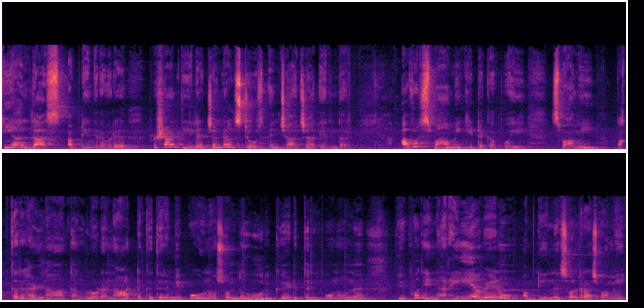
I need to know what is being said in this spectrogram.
கியால் தாஸ் அப்படிங்கிறவர் பிரசாந்தியில் ஜென்ரல் ஸ்டோர்ஸ் இன்சார்ஜாக இருந்தார். அவர் சுவாமி கிட்டக்க போய் சுவாமி பக்தர்கள்லாம் தங்களோட நாட்டுக்கு திரும்பி போகணும் சொந்த ஊருக்கு எடுத்துன்னு போகணுன்னு விபூதி நிறைய வேணும் அப்படின்னு சொல்கிறா சுவாமி.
